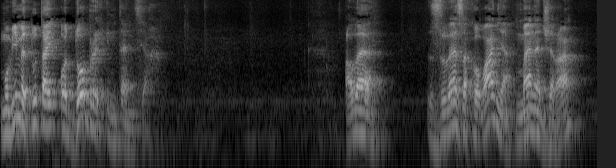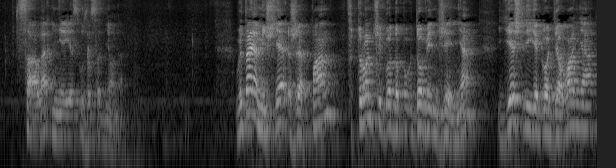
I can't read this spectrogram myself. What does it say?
Mówimy tutaj o dobrych intencjach. Ale złe zachowanie menedżera wcale nie jest uzasadnione. Wydaje mi się, że Pan wtrąci go do, do więzienia, jeśli jego działania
